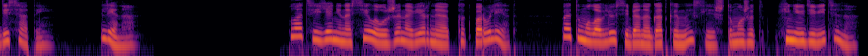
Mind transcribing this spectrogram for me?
десятый. Лена. Платье я не носила уже, наверное, как пару лет, поэтому ловлю себя на гадкой мысли, что, может, и неудивительно,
